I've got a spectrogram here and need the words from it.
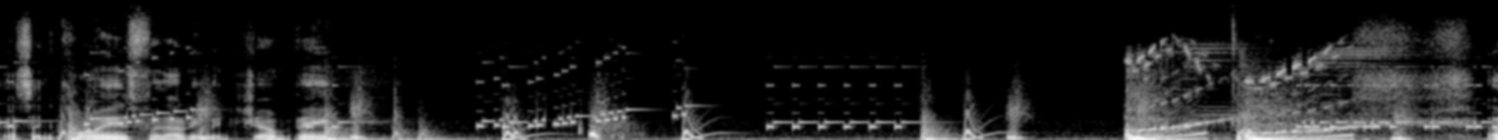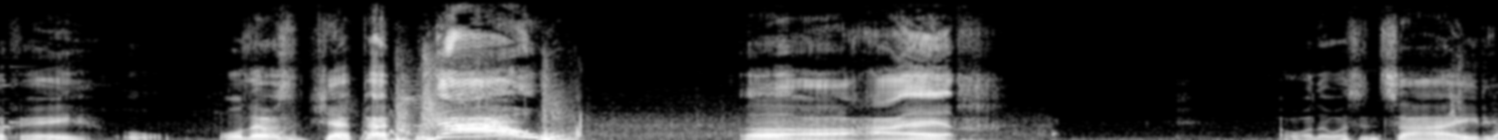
Got some coins without even jumping. Okay. Ooh. Well, that was a jetpack. No! Ugh. I wonder what's inside.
